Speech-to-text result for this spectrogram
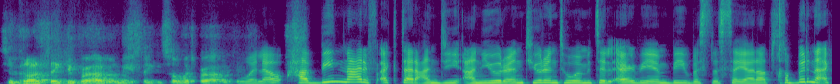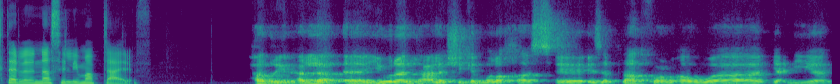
شكرا. thank you for having me thank you so much for having ولو حابين نعرف أكثر عن دي عن يورنت. يورنت هو مثل Airbnb بس للسيارات. تخبرنا أكثر للناس اللي ما بتعرف. حاضرين. هلأ يورنت على شكل ملخص as platform أو آه، يعني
